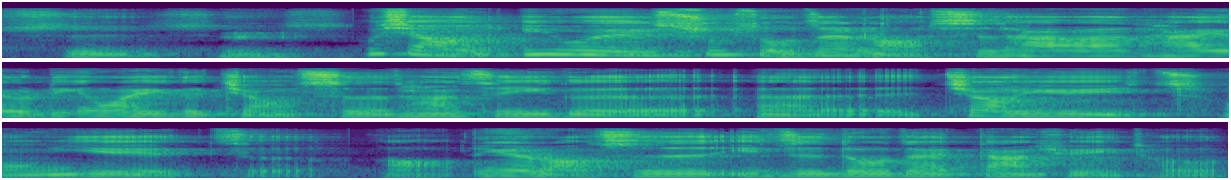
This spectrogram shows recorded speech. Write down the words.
是是，我想，因为苏守正老师他他有另外一个角色，他是一个呃教育从业者啊、哦。因为老师一直都在大学里头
